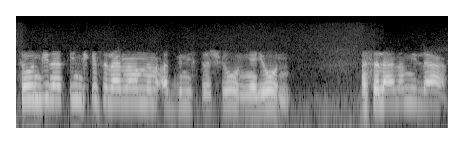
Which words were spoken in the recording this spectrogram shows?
So hindi na, hindi kasalanan ng administrasyon ngayon. Kasalanan nila.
